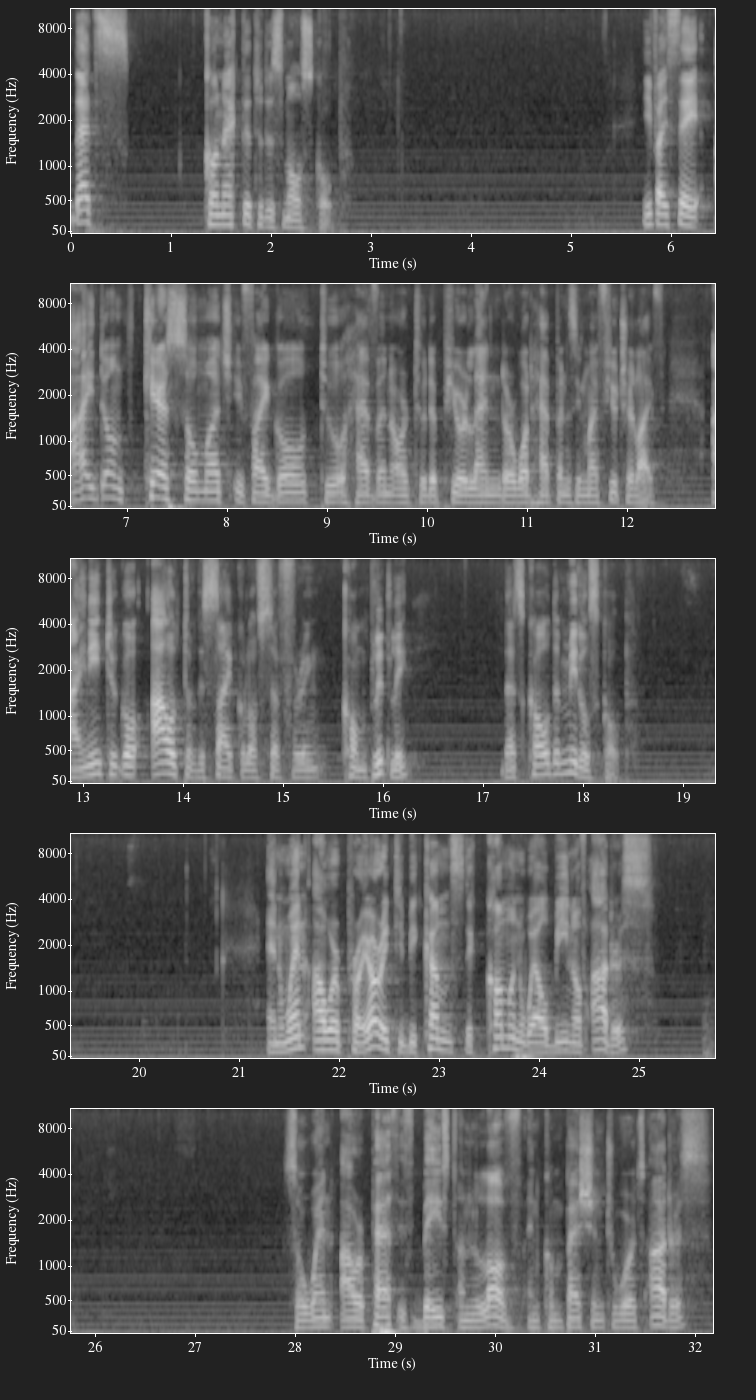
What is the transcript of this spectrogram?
that's connected to the small scope. If I say, I don't care so much if I go to heaven or to the pure land or what happens in my future life, I need to go out of the cycle of suffering completely. That's called the middle scope. And when our priority becomes the common well being of others, so when our path is based on love and compassion towards others,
